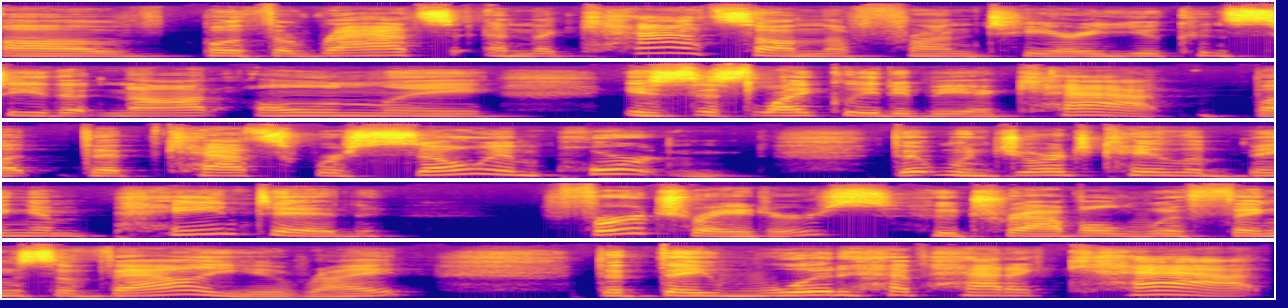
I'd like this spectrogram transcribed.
of both the rats and the cats on the frontier, you can see that not only is this likely to be a cat, but that cats were so important that when George Caleb Bingham painted fur traders who traveled with things of value, right, that they would have had a cat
